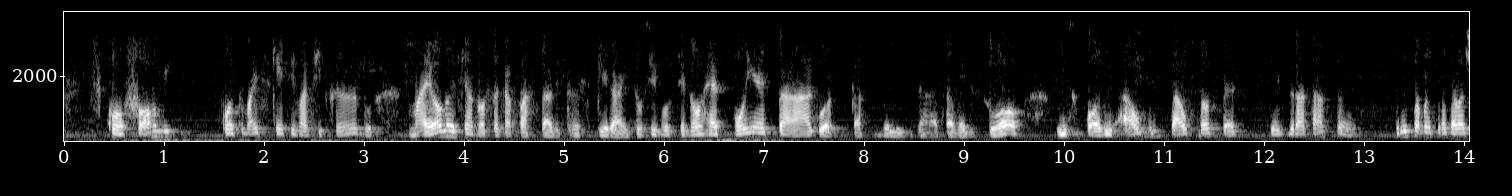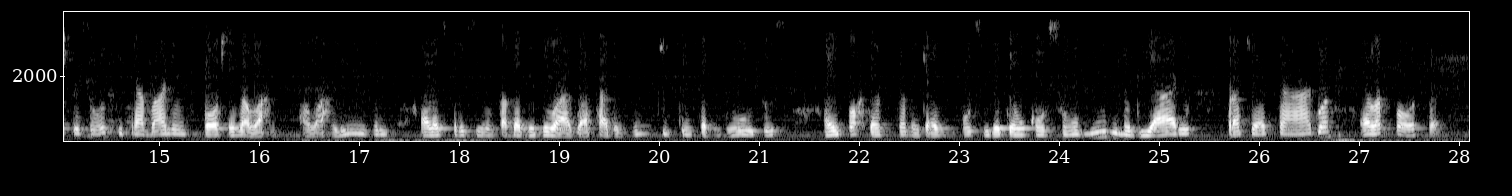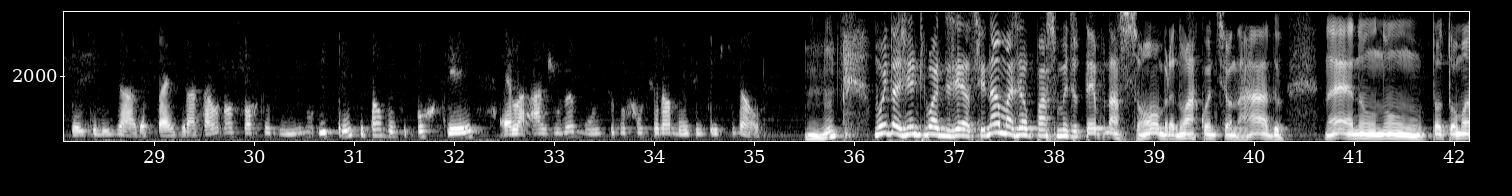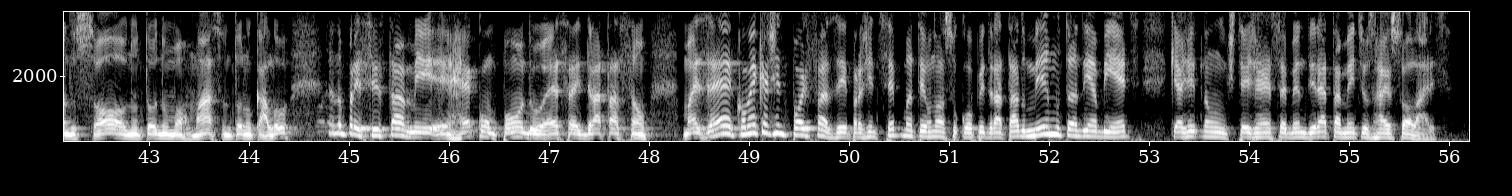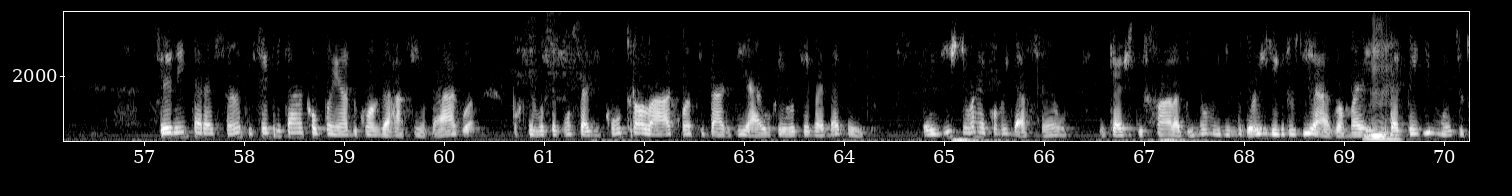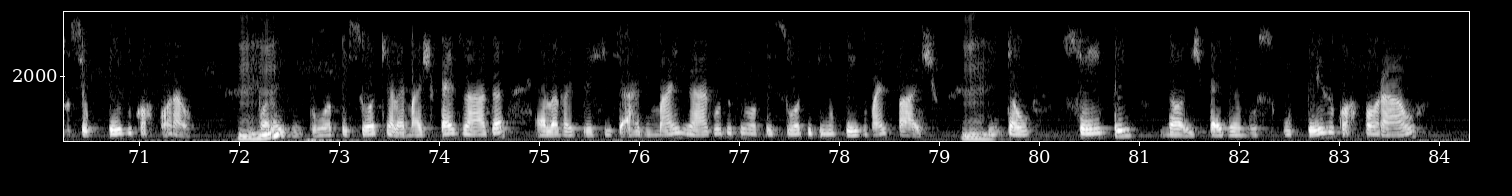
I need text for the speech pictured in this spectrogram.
conforme quanto mais quente vai ficando, maior vai ser a nossa capacidade de transpirar. Então, se você não repõe essa água que está sendo eliminada através do suor, isso pode aumentar o processo desidratação, principalmente para aquelas pessoas que trabalham expostas ao ar, ao ar livre, elas precisam estar bebendo água a cada 20, 30 minutos. É importante também que elas consigam ter um consumo mínimo diário para que essa água ela possa ser utilizada para hidratar o nosso organismo e principalmente porque ela ajuda muito no funcionamento intestinal. Uhum. Muita gente pode dizer assim, não, mas eu passo muito tempo na sombra, no ar-condicionado, né? Não, não tô tomando sol, não tô no mormaço, não tô no calor. Eu não preciso estar me eh, recompondo essa hidratação. Mas é, como é que a gente pode fazer para a gente sempre manter o nosso corpo hidratado, mesmo estando em ambientes que a gente não esteja recebendo diretamente os raios solares? Seria interessante sempre estar acompanhado com a garrafinha d'água, porque você consegue controlar a quantidade de água que você vai bebendo. Existe uma recomendação em que a gente fala de no mínimo 2 litros de água, mas hum. depende muito do seu peso corporal. Uhum. Por exemplo, uma pessoa que ela é mais pesada, ela vai precisar de mais água do que uma pessoa que tem um peso mais baixo. Uhum. Então, sempre nós pegamos o peso corporal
